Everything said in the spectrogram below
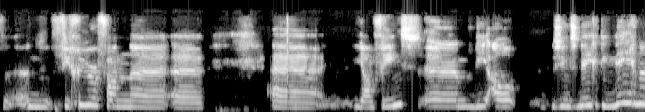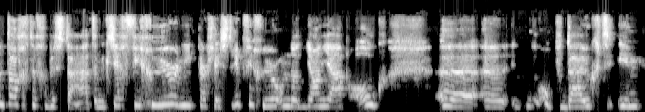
een figuur van Jan Vriends, ehm, die al sinds 1989 bestaat. En ik zeg figuur, niet per se stripfiguur, omdat Jan Jaap ook eh, eh, opduikt in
